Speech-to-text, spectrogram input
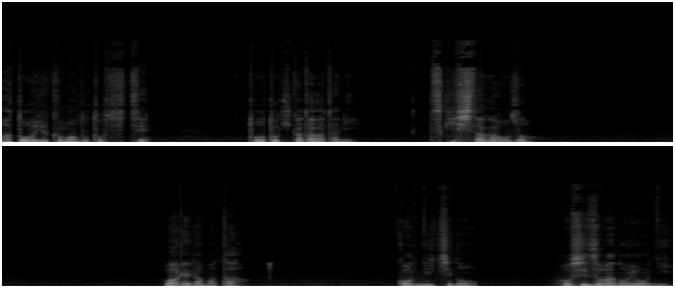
後を行く者として尊き方々に付き従おうぞ。我らまた今日の星空のように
